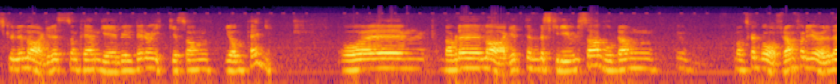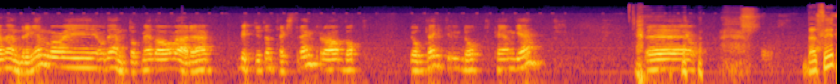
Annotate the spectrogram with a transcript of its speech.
skulle lagres som PNG-bilder og ikke som JPEG. Og eh, da ble det laget en beskrivelse av hvordan man skal gå fram for å gjøre den endringen. Og, i, og det endte opp med da å være bytte ut en tekststreng fra .jpeg til .png. Eh, That's it.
